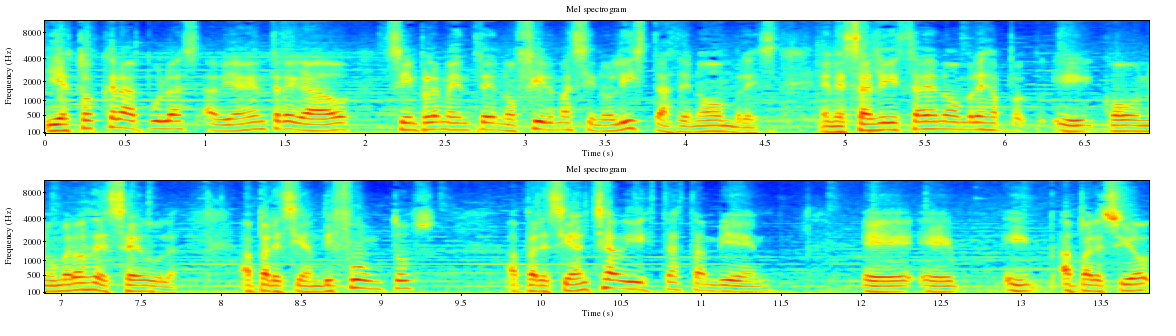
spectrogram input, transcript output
Y estos crápulas habían entregado simplemente no firmas, sino listas de nombres. En esas listas de nombres y con números de cédula aparecían difuntos, aparecían chavistas también, eh, eh, y apareció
